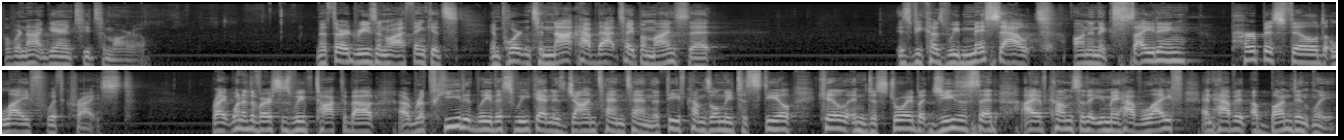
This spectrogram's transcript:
But we're not guaranteed tomorrow. The third reason why I think it's important to not have that type of mindset is because we miss out on an exciting, purpose filled life with Christ right? One of the verses we've talked about uh, repeatedly this weekend is John 10:10. 10, 10. The thief comes only to steal, kill and destroy, but Jesus said, "I have come so that you may have life and have it abundantly."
